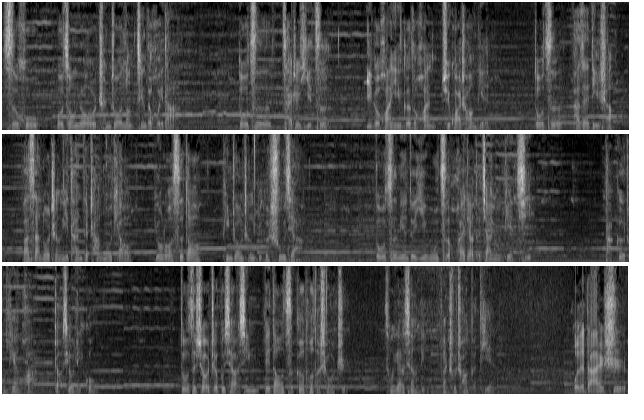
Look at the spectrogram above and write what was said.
似乎我总有沉着冷静的回答：“独自踩着椅子，一个环一个的环去挂窗帘；独自趴在地上，把散落成一滩的长木条用螺丝刀拼装成一个书架；独自面对一屋子坏掉的家用电器，打各种电话找修理工；独自守着不小心被刀子割破的手指。”从药箱里翻出创可贴。我的答案是：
